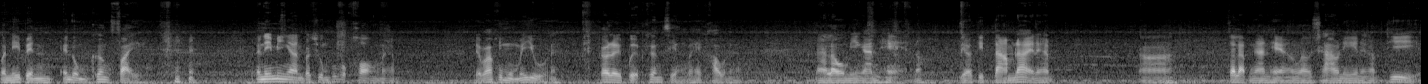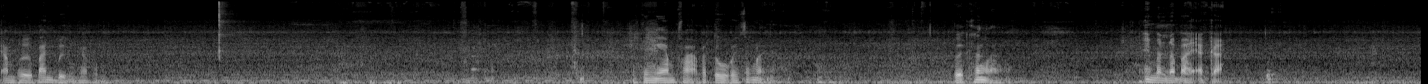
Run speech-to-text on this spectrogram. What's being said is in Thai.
วันนี้เป็นไอ้หนุ่มเครื่องไฟ อันนี้มีงานประชุมผู้ปกครองนะครับ เดี๋ยวว่าครูหมูไม่อยู่นะ ก็เลยเปิดเครื่องเสียงไปให้เขานะครับเรามีงานแห่เนาะ เดี๋ยวติดตามได้นะครับสำหรับงานแห่ของเราเช้านี้นะครับ ที่อำเภอบ้านบึงครับผมจะแง้มฝาประตูไปสักหน่อยนะเปิดข้างหลัง ให้มันระบายอากาศ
